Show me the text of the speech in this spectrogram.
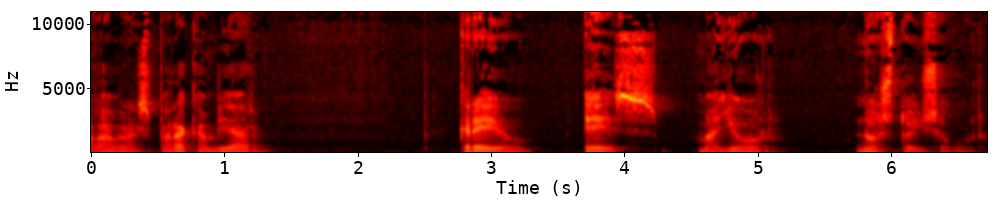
Palabras para cambiar. Creo, es, mayor, no estoy seguro.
